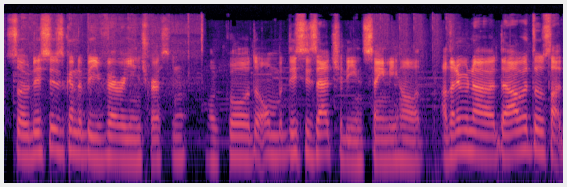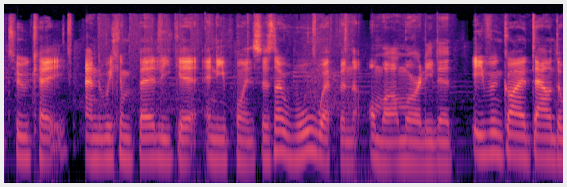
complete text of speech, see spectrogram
So this is going to be very interesting. Oh my god. Oh, this is actually insanely hard. I don't even know. The other door's like 2k. And we can barely get any points. There's no wall weapon. Oh my, I'm already dead. Even going down the...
